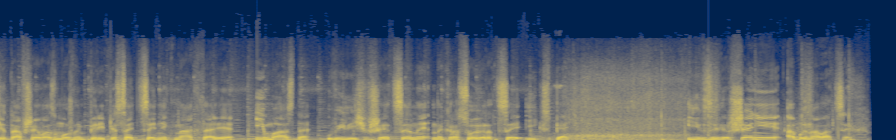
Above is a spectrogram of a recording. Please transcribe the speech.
посчитавшая возможным переписать ценник на Octavia, и Mazda, увеличившая цены на кроссовер CX-5. И в завершении об инновациях.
